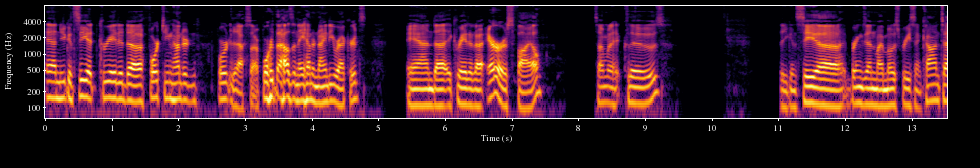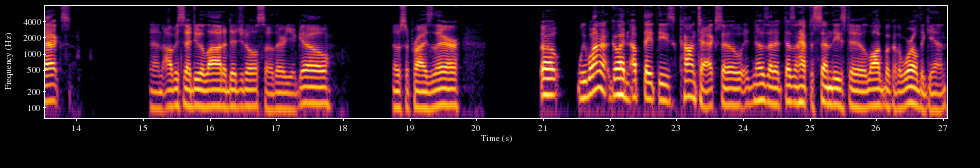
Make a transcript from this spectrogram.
And you can see it created uh, 1400, 40, yeah, sorry, 4,890 records and uh, it created an errors file. So I'm going to hit close. So you can see uh, it brings in my most recent contacts. And obviously I do a lot of digital, so there you go. No surprise there. So we want to go ahead and update these contacts so it knows that it doesn't have to send these to Logbook of the World again.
